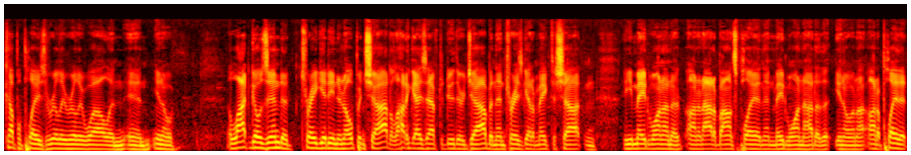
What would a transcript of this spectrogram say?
couple plays really, really well, and and you know, a lot goes into Trey getting an open shot. A lot of guys have to do their job, and then Trey's got to make the shot, and he made one on a on an out of bounds play, and then made one out of the you know on a, on a play that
